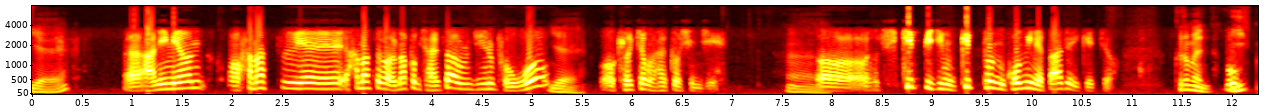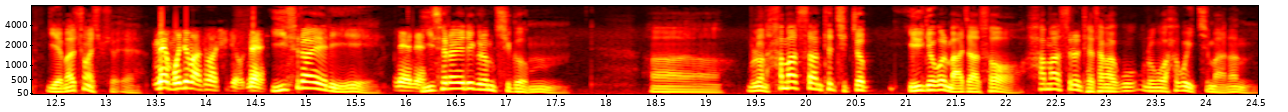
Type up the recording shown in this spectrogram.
예. 아, 아니면 어, 하마스의 하마스가 얼마큼 잘 싸우는지를 보고 예. 어, 결정을 할 것인지 어. 어, 깊이 지금 깊은 고민에 빠져 있겠죠. 그러면 뭐, 이, 예 말씀하십시오. 예. 네, 먼저 말씀하시죠. 네. 이스라엘이 네네. 이스라엘이 그럼 지금 어, 물론 하마스한테 직접 일격을 맞아서 하마스를 대상하고 그런 거 하고 있지만은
